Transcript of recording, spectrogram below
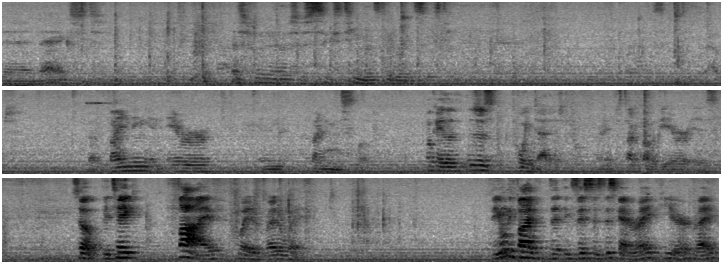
Then next. That's from, uh, so sixteen, let's take a look at sixteen. Sixteen route. About finding an error in finding the slope. Okay, let's, let's just point at it, right, just talk about what the error is. So, they take five, wait, right away. The only five that exists is this guy right here, right?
